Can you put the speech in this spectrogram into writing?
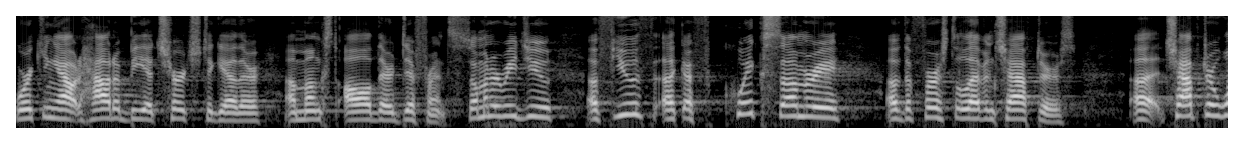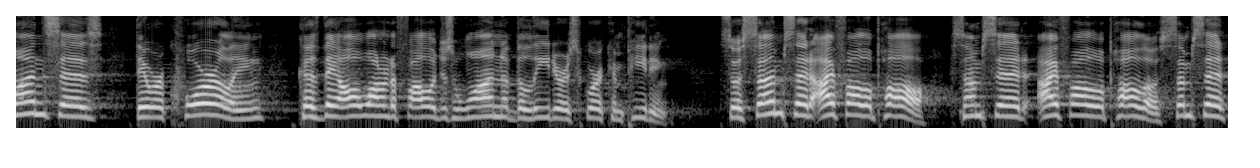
working out how to be a church together amongst all their difference. So I'm going to read you a few, like a quick summary of the first 11 chapters. Uh, chapter 1 says they were quarreling because they all wanted to follow just one of the leaders who were competing. So some said, I follow Paul. Some said, I follow Apollos. Some said,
